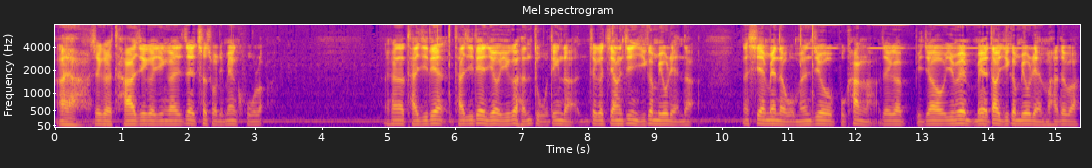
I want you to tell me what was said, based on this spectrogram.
哎呀，这个它这个应该在厕所里面哭了。来看到台积电，台积电也有一个很笃定的，这个将近一个 million 的，那下面的我们就不看了，这个比较因为没有到一个 million 嘛，对吧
